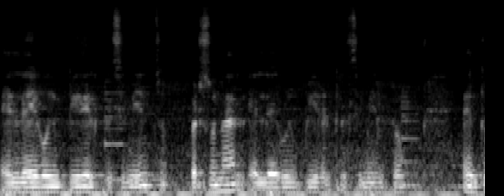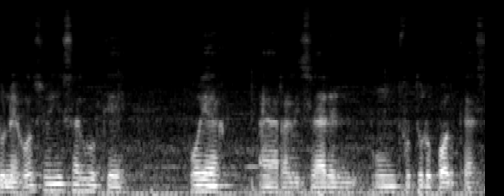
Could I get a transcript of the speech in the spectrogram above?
el ego impide el crecimiento personal, el ego impide el crecimiento en tu negocio y es algo que voy a, realizar en un futuro podcast,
